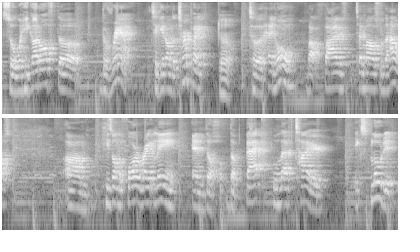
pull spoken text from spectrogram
So when he got off the the ramp to get on the turnpike Uh-huh. to head home, about five ten miles from the house, um, he's on the far right lane, and the the back left tire exploded,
